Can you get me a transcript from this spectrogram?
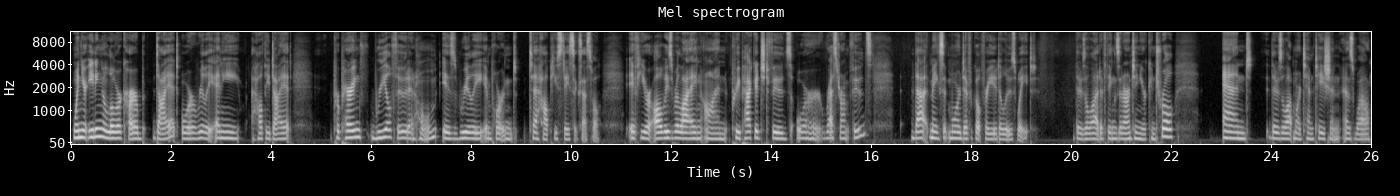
When you're eating a lower carb diet or really any healthy diet, preparing real food at home is really important to help you stay successful. If you're always relying on prepackaged foods or restaurant foods, that makes it more difficult for you to lose weight. There's a lot of things that aren't in your control, and there's a lot more temptation as well.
